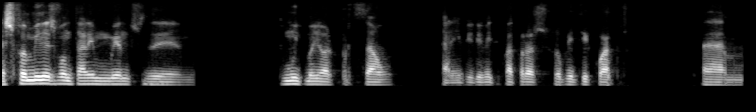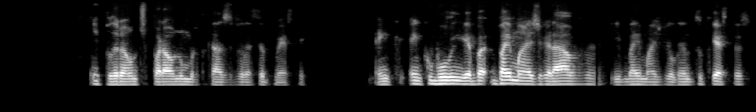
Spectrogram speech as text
as famílias vão estar em momentos de, de muito maior pressão, estarem a viver 24 horas sobre 24, ahm, e poderão disparar o número de casos de violência doméstica em que, em que o bullying é bem mais grave e bem mais violento do que estas,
